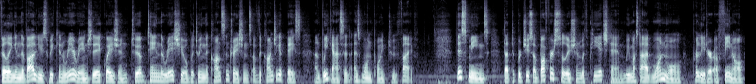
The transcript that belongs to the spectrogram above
Filling in the values, we can rearrange the equation to obtain the ratio between the concentrations of the conjugate base and weak acid as 1.25. This means that to produce a buffer solution with pH 10, we must add 1 mole per liter of phenol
